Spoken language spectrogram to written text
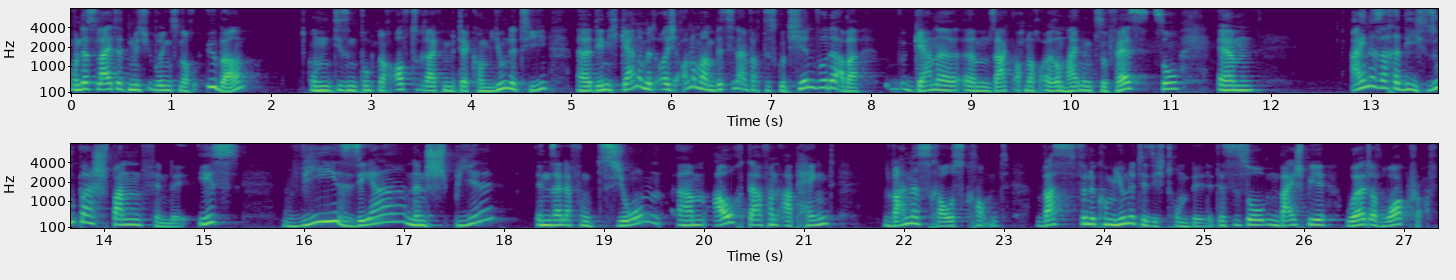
Und das leitet mich übrigens noch über um diesen Punkt noch aufzugreifen mit der Community, äh, den ich gerne mit euch auch noch mal ein bisschen einfach diskutieren würde, aber gerne ähm, sagt auch noch eure Meinung zu fest. So, ähm, eine Sache, die ich super spannend finde, ist, wie sehr ein Spiel in seiner Funktion ähm, auch davon abhängt, wann es rauskommt, was für eine Community sich drum bildet. Das ist so ein Beispiel World of Warcraft.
